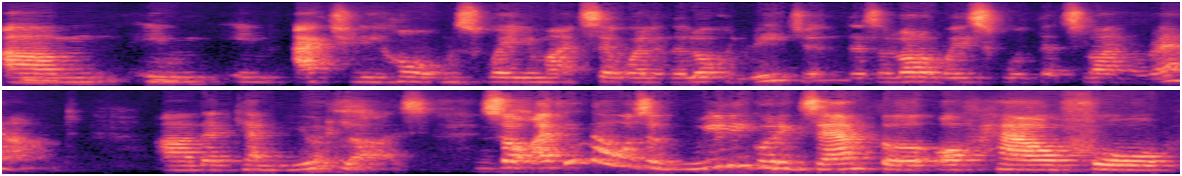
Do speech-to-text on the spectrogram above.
um, in, in actually homes where you might say, well, in the local region, there's a lot of waste wood that's lying around uh, that can be utilized. So I think that was a really good example of how for,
